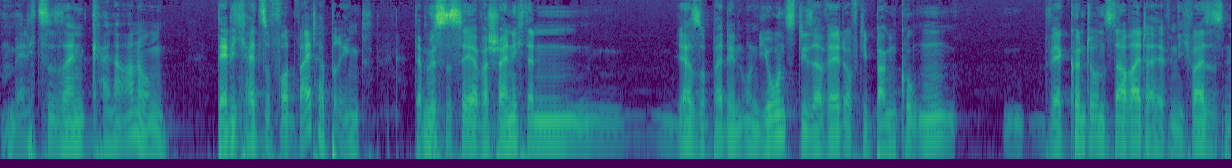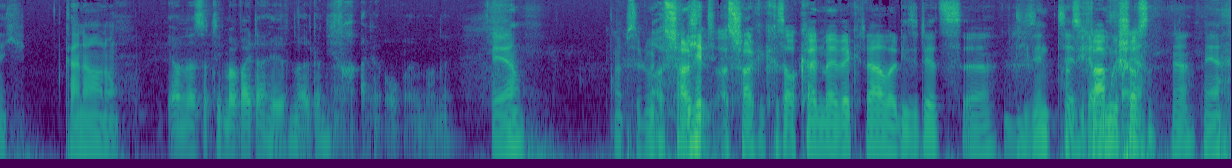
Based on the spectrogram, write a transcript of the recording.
um ehrlich zu sein, keine Ahnung. Der dich halt sofort weiterbringt. Da müsstest du ja wahrscheinlich dann, ja, so bei den Unions dieser Welt auf die Bank gucken. Wer könnte uns da weiterhelfen? Ich weiß es nicht. Keine Ahnung. Ja, und das ist das Thema Weiterhelfen halt dann die Frage auch einfach, ne? Ja, absolut. Aus Schalke, hätte- aus Schalke kriegst du auch keinen mehr weg da, weil die sind jetzt äh, die sind haben äh, sich warm geschossen. Ja. Ja.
